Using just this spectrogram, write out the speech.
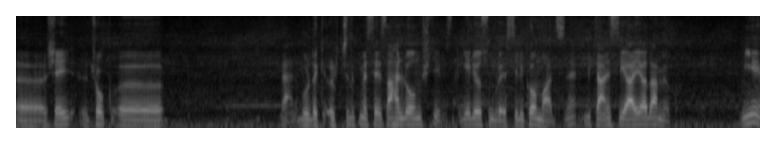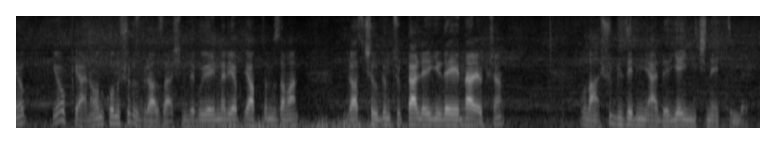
e, şey çok e, yani buradaki ırkçılık meselesi hallolmuş değil. Mesela geliyorsun buraya Silikon Vadisi'ne bir tane siyahi adam yok. Niye yok? Yok yani onu konuşuruz biraz daha şimdi. Bu yayınları yap, yaptığımız zaman biraz çılgın Türklerle ilgili de yayınlar yapacağım. Ulan şu güzelim yerde yayın içine ettim be.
